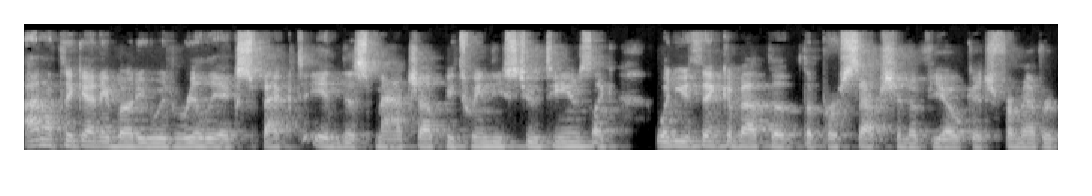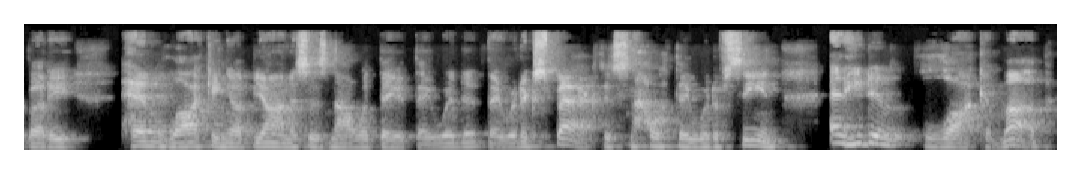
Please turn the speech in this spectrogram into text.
I don't think anybody would really expect in this matchup between these two teams. Like when you think about the the perception of Jokic from everybody, him locking up Giannis is not what they they would they would expect. It's not what they would have seen. And he didn't lock him up.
